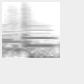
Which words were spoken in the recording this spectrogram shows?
Thank you.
